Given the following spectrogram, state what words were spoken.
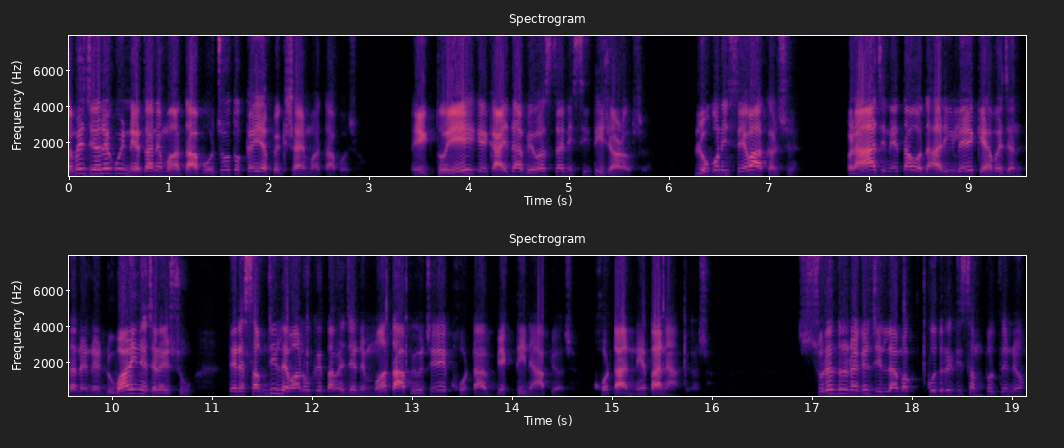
તમે જ્યારે કોઈ નેતાને મત આપો છો, તો કઈ અપેક્ષાએ મત આપો છો? એક તો એ કે કાયદા વ્યવસ્થાની સ્થિતિ જાળવશે, લોકોની સેવા કરશે. પણ આ જ નેતાઓ ધારી લે કે હવે જનતાને ડુબાડીને જ રહીશું, ત્યારે સમજી લેવાનું કે તમે જેને મત આપ્યો છે એ ખોટા વ્યક્તિને આપ્યો છે, ખોટા નેતાને આપ્યો છે. સુરેન્દ્રનગર જિલ્લામાં કુદરતી સંપત્તિનો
